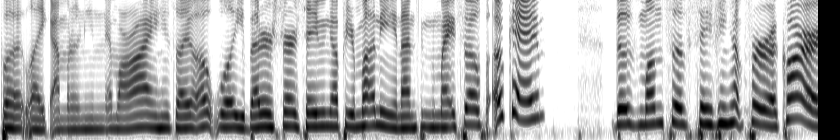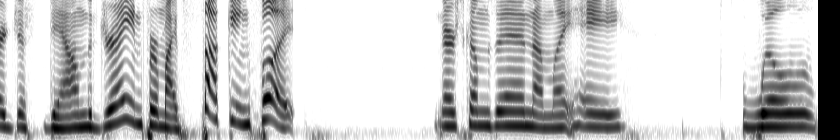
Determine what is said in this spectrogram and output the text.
But like I'm gonna need an MRI. And he's like, oh, well, you better start saving up your money. And I'm thinking to myself, okay, those months of saving up for a car are just down the drain for my fucking foot. Nurse comes in. I'm like, hey, will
